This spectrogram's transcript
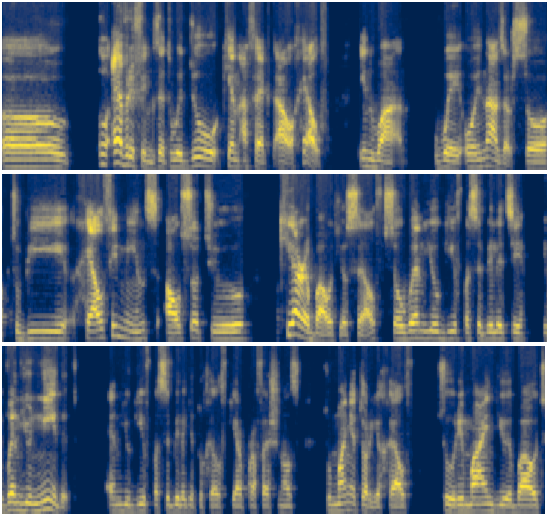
uh, everything that we do, can affect our health in one way or another. So to be healthy means also to care about yourself. So when you give possibility, when you need it, and you give possibility to healthcare professionals to monitor your health, to remind you about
